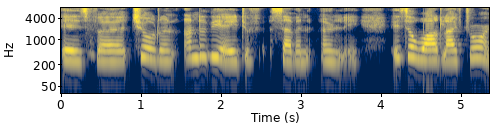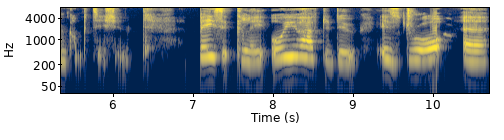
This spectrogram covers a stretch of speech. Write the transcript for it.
is for children under the age of seven only. It's a wildlife drawing competition. Basically, all you have to do is draw a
